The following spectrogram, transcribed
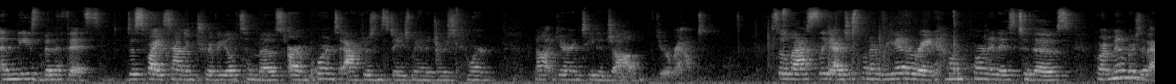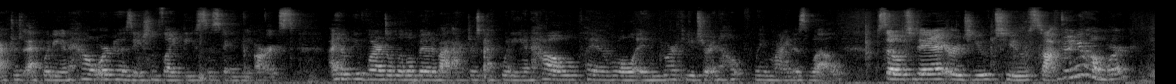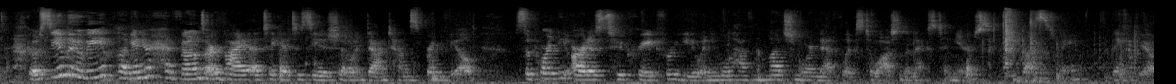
And these benefits, despite sounding trivial to most, are important to actors and stage managers who are not guaranteed a job year round. So lastly, I just want to reiterate how important it is to those who are members of Actors Equity and how organizations like these sustain the arts. I hope you've learned a little bit about Actors Equity and how it will play a role in your future and hopefully mine as well. So today I urge you to stop doing your homework, Go see a movie, plug in your headphones, or buy a ticket to see a show in downtown Springfield. Support the artists who create for you, and you will have much more Netflix to watch in the next 10 years. Trust me. Thank you.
